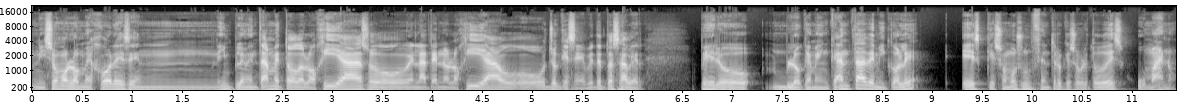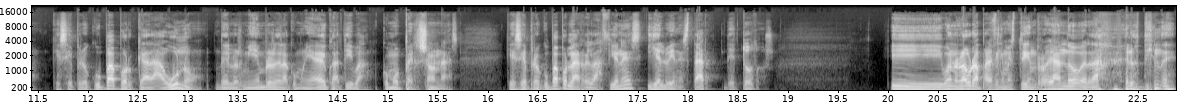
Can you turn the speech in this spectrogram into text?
ni somos los mejores en implementar metodologías o en la tecnología o, yo qué sé, vete tú a saber. Pero lo que me encanta de mi cole es que somos un centro que sobre todo es humano, que se preocupa por cada uno de los miembros de la comunidad educativa, como personas, que se preocupa por las relaciones y el bienestar de todos. Y bueno, Laura, parece que me estoy enrollando, ¿verdad? Pero tiene,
